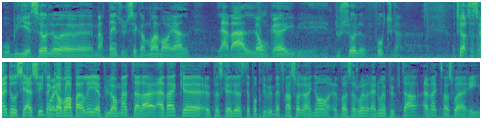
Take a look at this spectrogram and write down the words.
oubliez ça. Là, euh, Martin, tu le sais comme moi à Montréal, Laval, Longueuil, tout ça, il faut que tu gagnes. En tout cas, ce sera un dossier à suivre. Fait Ouais. qu'on va en parler euh, plus longuement tout à l'heure. Avant que, euh, parce que là, c'était pas prévu, mais François Gagnon euh, va se joindre à nous un peu plus tard. Avant que François arrive,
